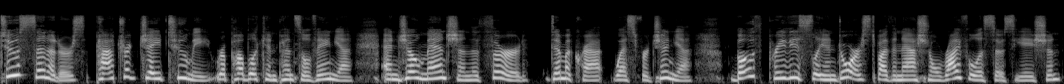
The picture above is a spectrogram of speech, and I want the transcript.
Two senators, Patrick J. Toomey, Republican, Pennsylvania, and Joe Manchin III, Democrat, West Virginia, both previously endorsed by the National Rifle Association,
